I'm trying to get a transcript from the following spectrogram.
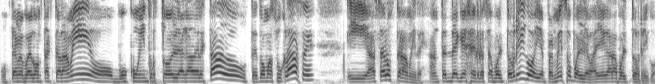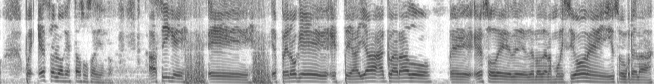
Usted me puede contactar a mí o busca un instructor de acá del estado, usted toma su clase y hace los trámites antes de que regrese a Puerto Rico y el permiso pues le va a llegar a Puerto Rico. Pues eso es lo que está sucediendo. Así que eh, espero que este haya aclarado eh, eso de, de, lo de las municiones y sobre la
